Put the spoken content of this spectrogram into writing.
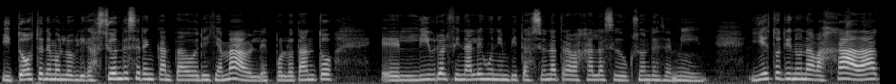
y todos tenemos la obligación de ser encantadores y amables. Por lo tanto, el libro al final es una invitación a trabajar la seducción desde mí. Y esto tiene una bajada,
